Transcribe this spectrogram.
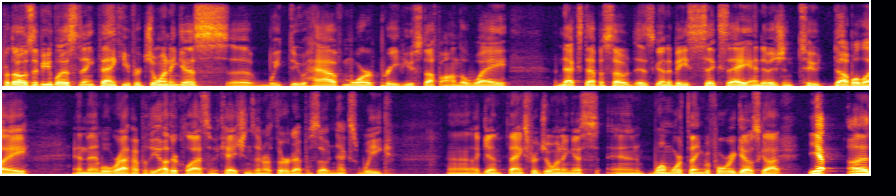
for those of you listening, thank you for joining us. Uh, we do have more preview stuff on the way. Next episode is going to be 6A and Division 2 AA, and then we'll wrap up with the other classifications in our third episode next week. Uh, again, thanks for joining us. And one more thing before we go, Scott. Yep. Uh,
